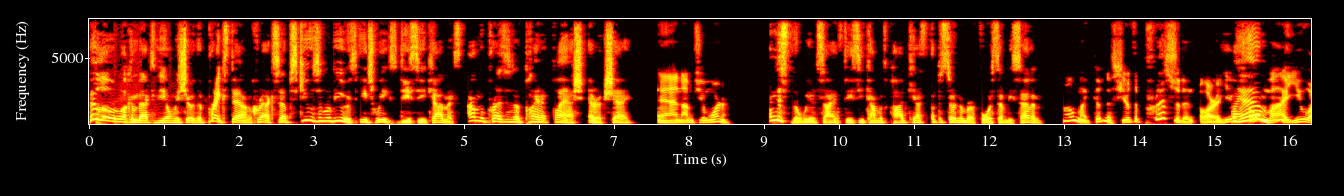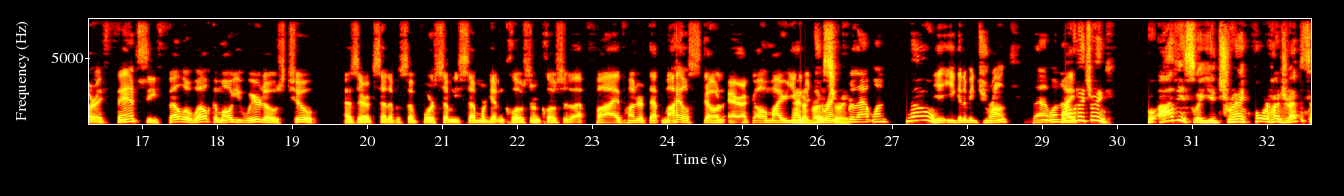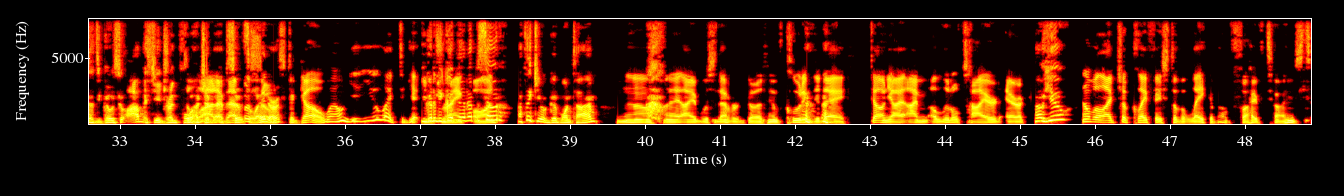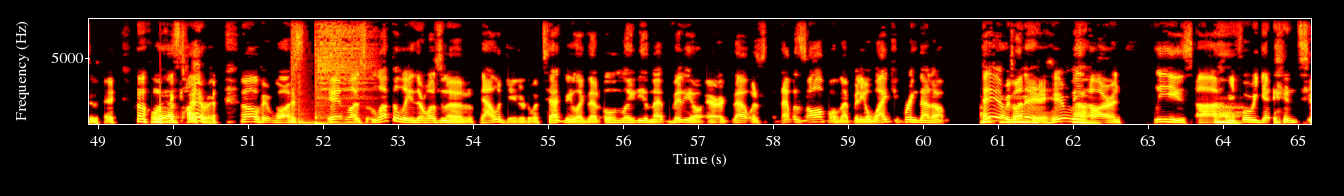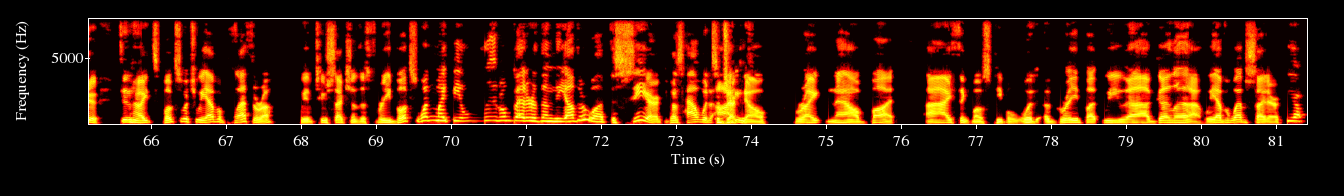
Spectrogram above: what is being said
Hello and welcome back to the only show that breaks down, cracks up, skews, and reviews each week's DC Comics. I'm the president of Planet Flash, Eric Shea. And I'm Jim Warner. And this is the Weird Science DC Comics Podcast, episode number 477. Oh my goodness, you're the president, are you? I am. Oh my, you are a fancy fellow. Welcome, all you weirdos, too. As Eric said, episode 477, we're getting closer and closer to that 500th, that milestone, Eric. Oh my, are you going to drink for that one? No. You, you going to be drunk for that one? Why would I drink? Well, obviously, you drank 400 episodes ago, so obviously you drank It's a lot 400 of episodes, later. to go. Well, you, you like to get You your gonna be good in that episode? on. I think you were good one time. No, I, I was never good, including today. Telling you, I, I'm a little tired, Eric. Oh, you? No, well, I took Clayface to the lake about five times today. Oh, Well, that's tiring. Oh, it was. It was. Luckily, there wasn't an alligator to attack me like that old lady in that video, Eric. That was that was awful. That video. Why'd you bring that up? I- Hey, everybody! Here we Ah. are, and please, uh, Ah. before we get into tonight's books, which we have a plethora, we have two sections of the three books. One might be a little better than the other. We'll have to see, Eric, because how would. I know right now? But I think most people would agree. But we uh, uh, we have a website, Eric. Yep.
